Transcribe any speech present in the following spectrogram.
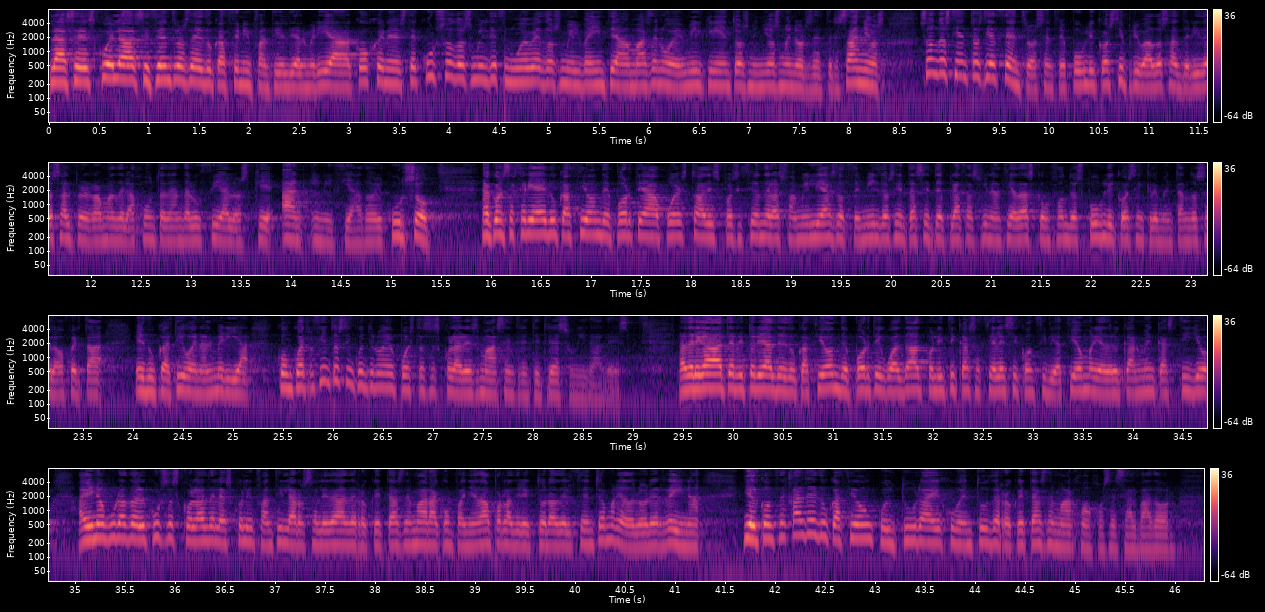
Las escuelas y centros de educación infantil de Almería acogen en este curso 2019-2020 a más de 9.500 niños menores de 3 años. Son 210 centros entre públicos y privados adheridos al programa de la Junta de Andalucía los que han iniciado el curso. La Consejería de Educación Deporte ha puesto a disposición de las familias 12.207 plazas financiadas con fondos públicos, incrementándose la oferta educativa en Almería, con 459 puestos escolares más en 33 unidades. La delegada territorial de Educación, Deporte, Igualdad, Políticas Sociales y Conciliación, María del Carmen Castillo, ha inaugurado el curso escolar de la Escuela Infantil La Rosaleda de Roquetas de Mar, acompañada por la directora del centro, María Dolores Reina, y el concejal de Educación, Cultura y Juventud de Roquetas de Mar, Juan José Salvador,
